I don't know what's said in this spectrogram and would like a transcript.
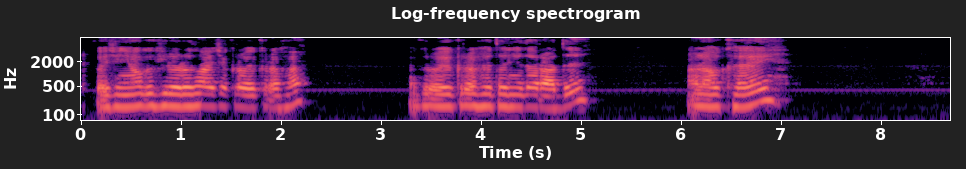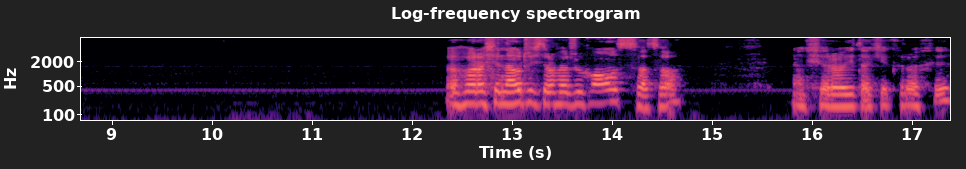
Czekajcie, nie mogę chwilę rozmawiać, jak roję krochę. Jak roję krochę, to nie da rady. Ale okej. To Chora się nauczyć trochę brzuchomóstwa, co? Jak się roi takie krochy.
